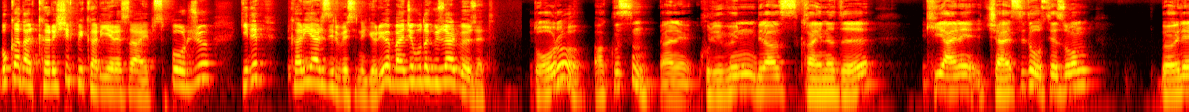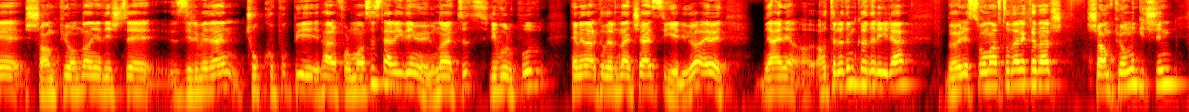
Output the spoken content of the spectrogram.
bu kadar karışık bir kariyere sahip sporcu gidip kariyer zirvesini görüyor. Bence bu da güzel bir özet. Doğru, haklısın. Yani kulübün biraz kaynadığı ki yani Chelsea'de o sezon böyle şampiyondan ya da işte zirveden çok kopuk bir performansı sergilemiyor. United, Liverpool hemen arkalarından Chelsea geliyor. Evet yani hatırladığım kadarıyla böyle son haftalara kadar şampiyonluk için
